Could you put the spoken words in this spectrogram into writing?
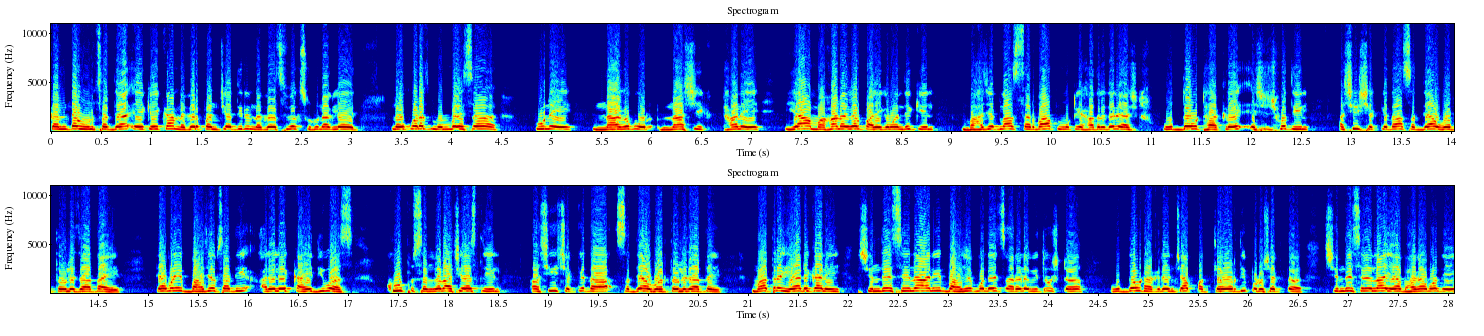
कंटाळून सध्या एकेका नगरपंचायतीतील नगरसेवक सुटू लागले आहेत. लवकरच मुंबईसह पुणे नागपूर नाशिक ठाणे या महानगरपालिकेमध्ये देखील भाजपला सर्वात मोठे हादरे देण्यास उद्धव ठाकरे यशस्वी होतील अशी शक्यता सध्या वर्तवली जात आहे. त्यामुळे भाजपसाठी आलेले काही दिवस खूप संकटाचे असतील अशी शक्यता सध्या वर्तवली जाते मात्र या ठिकाणी शिंदे सेना आणि भाजपमध्ये चाललेलं वितुष्ट उद्धव ठाकरेंच्या पथ्यावरती पडू शकतं. शिंदे सेनेला या भागामध्ये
